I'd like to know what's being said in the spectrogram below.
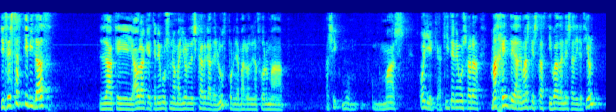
Dice, esta actividad, la que ahora que tenemos una mayor descarga de luz, por llamarlo de una forma así como, más, oye, que aquí tenemos ahora más gente además que está activada en esa dirección,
